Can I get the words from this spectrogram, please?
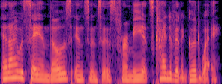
And I would say in those instances, for me, it's kind of in a good way.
